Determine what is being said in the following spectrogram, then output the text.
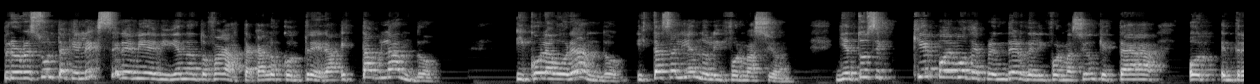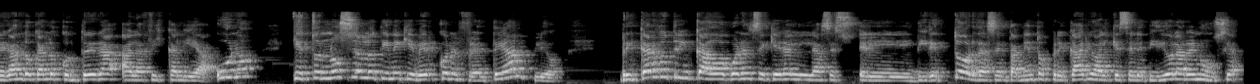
Pero resulta que el ex Ceremi de Vivienda Antofagasta, Carlos Contreras, está hablando y colaborando y está saliendo la información. Y entonces, ¿qué podemos desprender de la información que está entregando Carlos Contreras a la Fiscalía? Uno, que esto no solo tiene que ver con el Frente Amplio. Ricardo Trincado, acuérdense que era el, director de asentamientos precarios al que se le pidió la renuncia,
